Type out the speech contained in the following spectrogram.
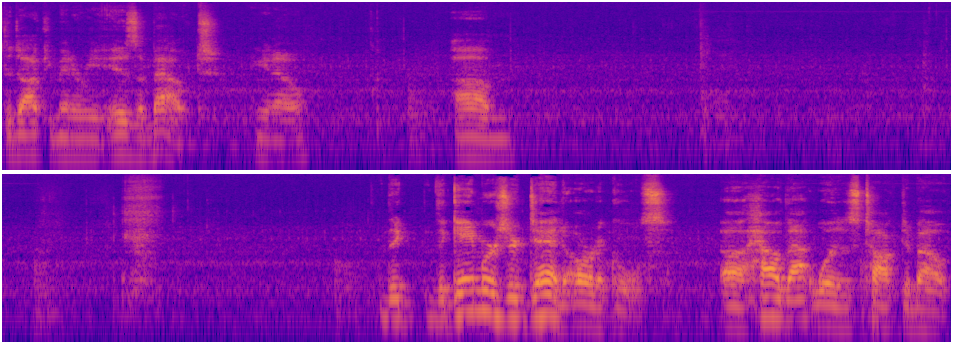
the documentary is about. You know. Um, the the gamers are dead articles, uh, how that was talked about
